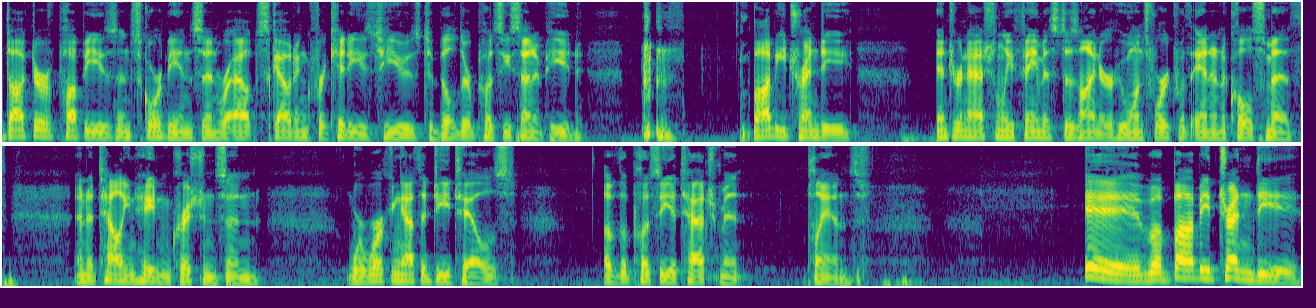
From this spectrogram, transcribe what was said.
Doctor of Puppies and Scorpionson were out scouting for kitties to use to build their pussy centipede, Bobby Trendy, internationally famous designer who once worked with Anna Nicole Smith, and Italian Hayden Christensen, were working out the details of the pussy attachment plans. Hey, well, Bobby Trendy,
